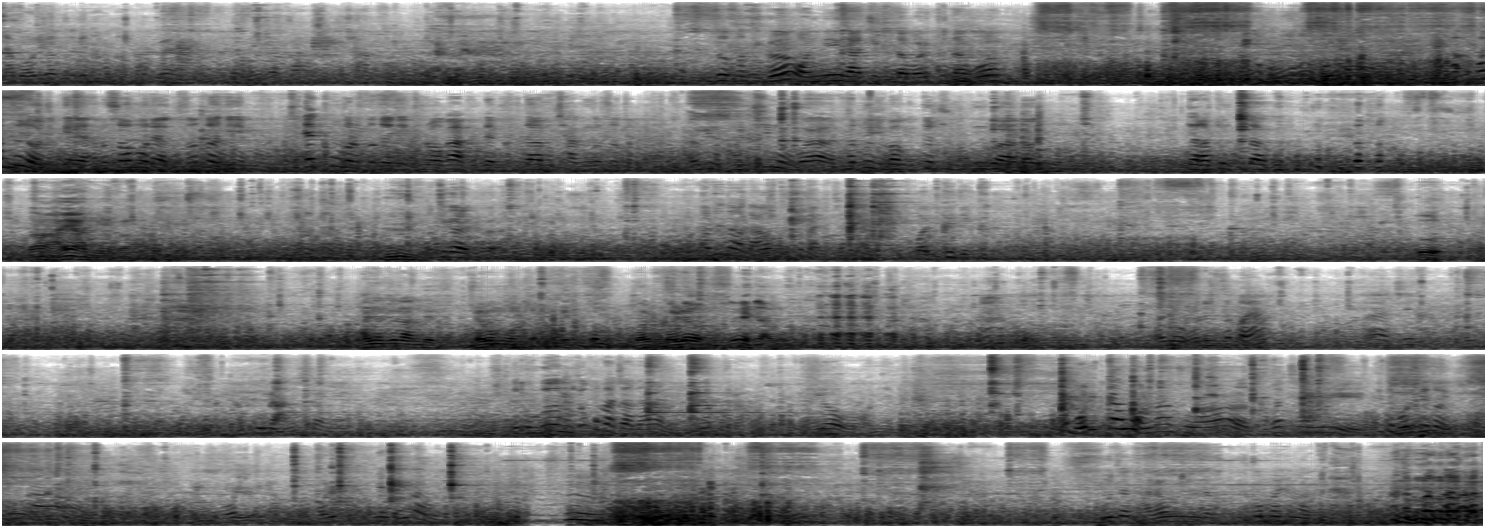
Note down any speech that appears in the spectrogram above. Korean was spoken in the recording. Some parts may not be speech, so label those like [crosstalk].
나 머리가 크긴 한가 봐. 왜? 모자가 작고. 웃었어 지금? 언니가 지금 나 머리 크다고? 이거 뭐야? 머리가 삼촌이 어저께 한번 써보래고 썼더니 제일 큰 거를 쓰더니 들어가. 근데 그 다음 작은 거 써도 여기서 걸치는 거야. 삼촌이 막 웃겨 죽은 거야. 나 내가 좀 크다고. 나 아예 안 들어가. 그렇다고. 어떻게 할 거야? 삼촌하고 나하고 크지 말자. 머리 크니까. 그 반년들한테 배봉공 좀 걸려 쓰려고. 언니 오늘 쓸 거야? 써야지. 보면 안 써. 근데 금부는 조그마잖아. 귀엽더라. 귀여워 언니는. 아, 머리 감면 얼마나 좋아. 다 같이. 근데 머리가 더 이쁘지. 머리, 머리 내 생각으로. 모자 달아오는다고 그것만 해가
